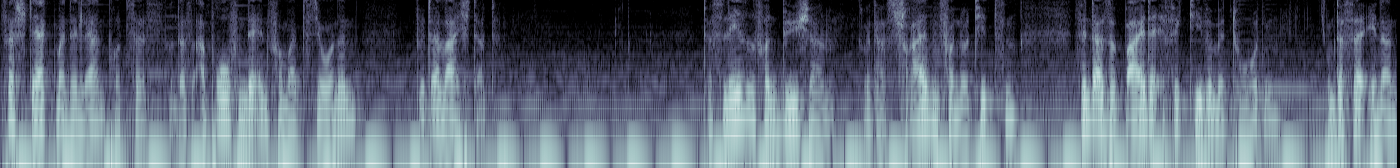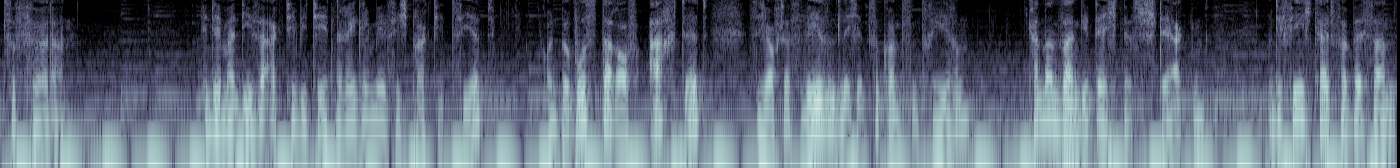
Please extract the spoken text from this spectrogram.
verstärkt man den Lernprozess und das Abrufen der Informationen wird erleichtert. Das Lesen von Büchern und das Schreiben von Notizen sind also beide effektive Methoden, um das Erinnern zu fördern. Indem man diese Aktivitäten regelmäßig praktiziert und bewusst darauf achtet, sich auf das Wesentliche zu konzentrieren, kann man sein Gedächtnis stärken und die Fähigkeit verbessern,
